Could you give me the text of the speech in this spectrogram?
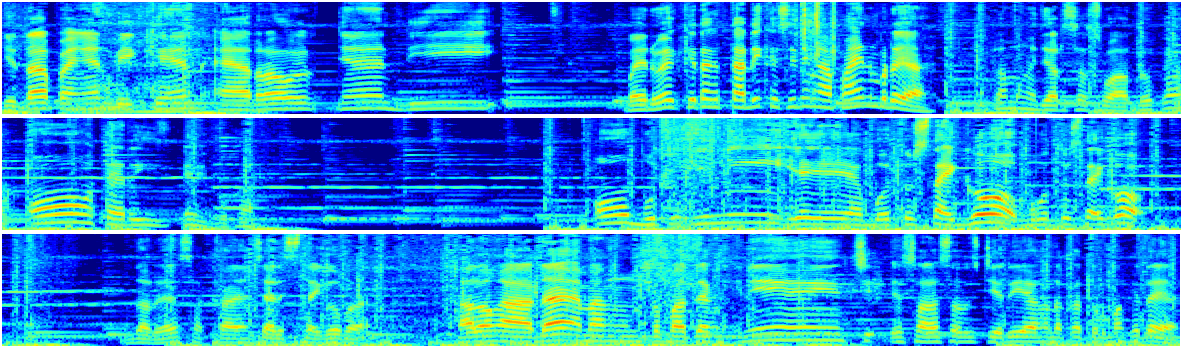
kita pengen bikin arrow-nya di By the way, kita tadi ke sini ngapain bro ya? Kita mengejar sesuatu kah? Oh, Terry, eh bukan. Oh, butuh ini. Ya ya ya, butuh stego, butuh stego. Bentar ya, sekalian cari stego, Pak. Kalau nggak ada, emang tempat yang ini salah satu ciri yang dekat rumah kita ya.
